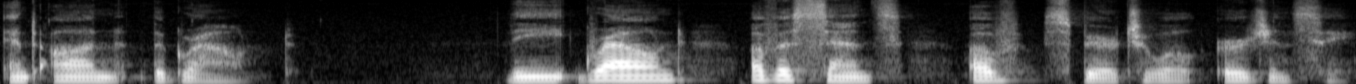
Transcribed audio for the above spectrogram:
and on the ground. The ground of a sense of spiritual urgency.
